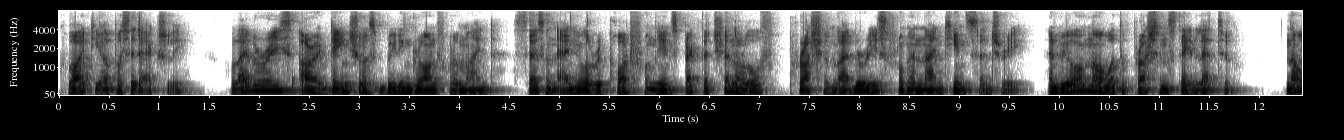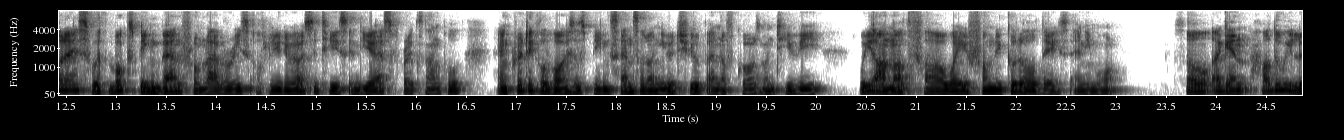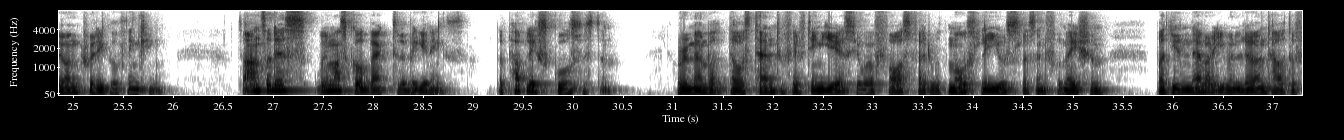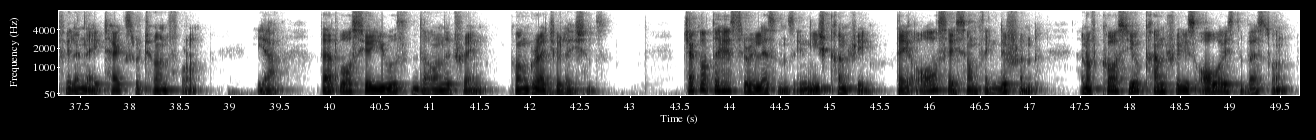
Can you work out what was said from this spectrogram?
Quite the opposite, actually. Libraries are a dangerous breeding ground for the mind, says an annual report from the Inspector General of Prussian libraries from the 19th century. And we all know what the Prussian state led to. Nowadays, with books being banned from libraries of universities in the US, for example, and critical voices being censored on YouTube and of course on TV, we are not far away from the good old days anymore. So, again, how do we learn critical thinking? To answer this, we must go back to the beginnings the public school system. Remember, those 10 to 15 years you were force fed with mostly useless information, but you never even learned how to fill in a tax return form. Yeah, that was your youth down the drain. Congratulations. Check out the history lessons in each country. They all say something different. And of course, your country is always the best one.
